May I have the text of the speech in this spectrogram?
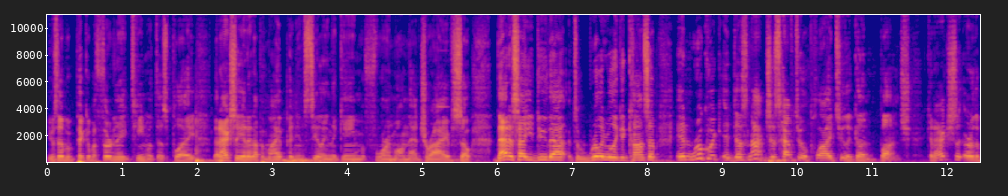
He was able to pick up a third and 18 with this play that actually ended up, in my opinion, stealing the game for him on that drive. So that is how you do that. It's a really, really good concept. And real quick, it does not just have to apply to the gun bunch can actually, or the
